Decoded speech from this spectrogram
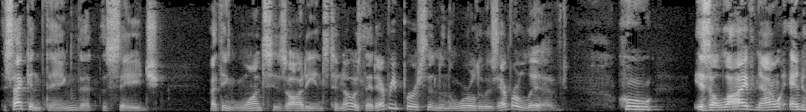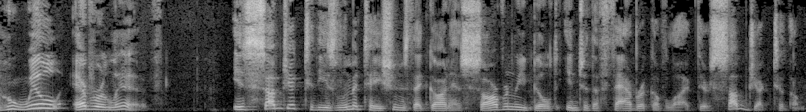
The second thing that the sage, I think, wants his audience to know is that every person in the world who has ever lived, who is alive now, and who will ever live, is subject to these limitations that God has sovereignly built into the fabric of life. They're subject to them.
